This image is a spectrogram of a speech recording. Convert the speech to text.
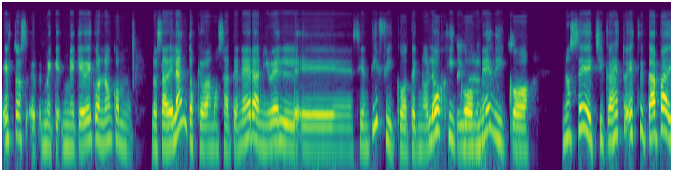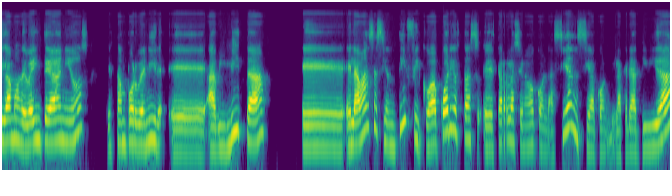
estos, eh, me, me, quedé con, ¿no? con los adelantos que vamos a tener a nivel eh, científico, tecnológico, médico. No sé, chicas, esto, esta etapa, digamos, de 20 años que están por venir, eh, habilita eh, el avance científico. Acuario está, está, relacionado con la ciencia, con la creatividad,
